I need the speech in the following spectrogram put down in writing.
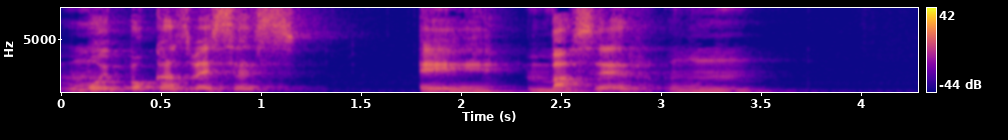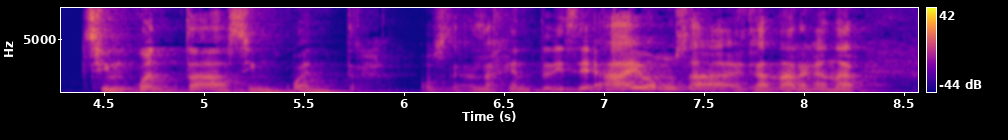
Muy pocas veces eh, va a ser un 50-50. O sea, la gente dice, ay, vamos a ganar, ganar.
